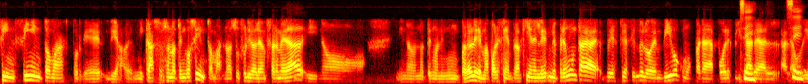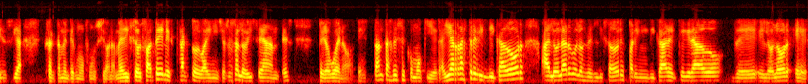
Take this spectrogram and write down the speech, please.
sin síntomas, porque digamos, en mi caso yo no tengo síntomas, no he sufrido la enfermedad y no y no, no tengo ningún problema. Por ejemplo, aquí en me pregunta, estoy haciéndolo en vivo como para poder explicar a la audiencia exactamente cómo funciona. Me dice, olfate el extracto de vainilla. Yo ya lo hice antes, pero bueno, es tantas veces como quiera. Y arrastre el indicador a lo largo de los deslizadores para indicar en qué grado de el olor es.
